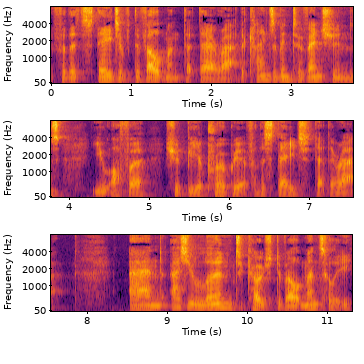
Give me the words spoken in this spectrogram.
for the stage of development that they're at. The kinds of interventions you offer should be appropriate for the stage that they're at. And as you learn to coach developmentally,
